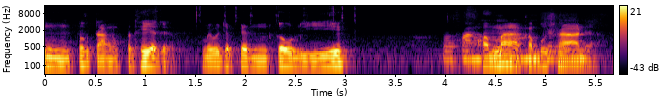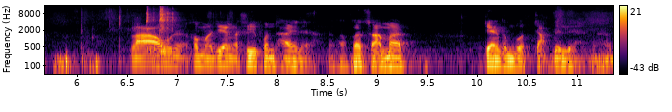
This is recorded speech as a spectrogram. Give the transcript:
อืมพวกต่างประเทศเนี่ยไม่ว่าจะเป็นเกาหลีพอฟังพม่าเสียงกัมพูชาเนี่ยลาวเนี่ยเข้ามาแย่งอาชีพคนไทยเนี่ยนะครับก็สามารถแจ้งตำรวจจับได้เลยนะครับ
